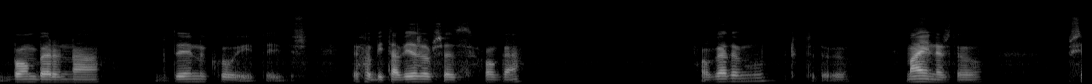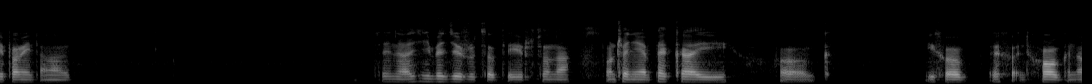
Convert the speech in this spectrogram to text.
bomber na budynku i tutaj już do Hobbita wieża przez Hoga. Hoga to był? Czy kto to był? Miner to był. Już nie pamiętam nawet. Tutaj na razie nie będzie rzucał tej rzucona połączenie PK i Hog. I Hog. e, Ho- Hog, no.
